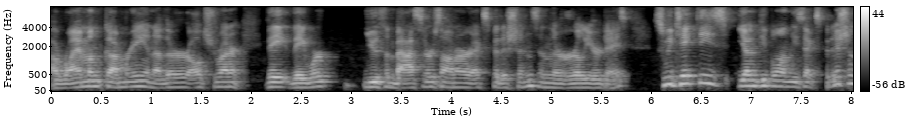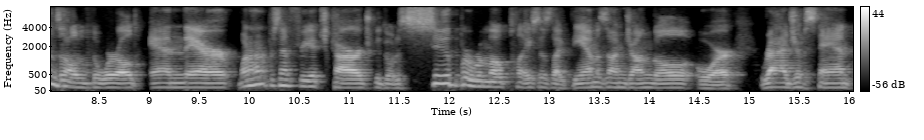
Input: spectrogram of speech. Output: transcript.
uh, Ryan Montgomery, another ultra runner. They they were youth ambassadors on our expeditions in their earlier days. So we take these young people on these expeditions all over the world, and they're 100% free of charge. We go to super remote places like the Amazon jungle or Rajasthan,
